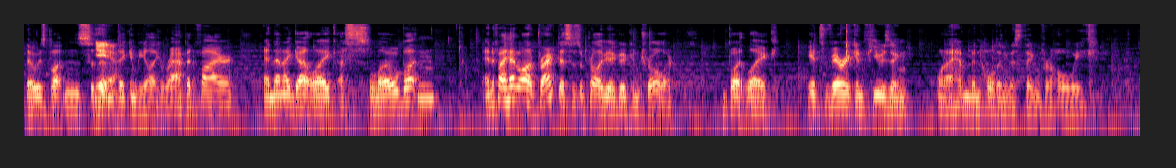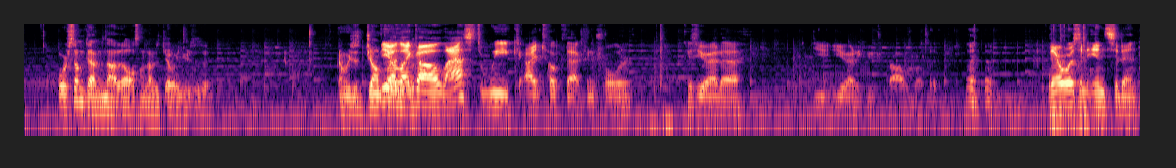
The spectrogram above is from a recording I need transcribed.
those buttons so that Yeah. they can be like rapid fire and then i got like a slow button and if i had a lot of practice this would probably be a good controller but like it's very confusing when i haven't been holding this thing for a whole week or sometimes not at all sometimes joey uses it and we just jump yeah, right like the- uh, last week I took that controller because you had a you, you had a huge problem with it. there was an incident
